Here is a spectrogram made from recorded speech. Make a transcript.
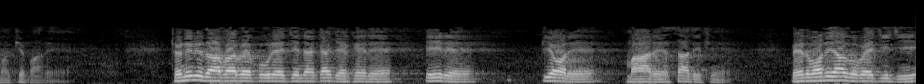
မှာဖြစ်ပါတယ်။ထိုနည်းတူသာပါပဲပူတယ်ကျင်တယ်ကြိုက်တယ်ခဲတယ်အေးတယ်ပြော့တယ်မာတယ်စသည်ဖြင့် ဘယ်သဘောတရားကိုပဲကြည့်ကြည့်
